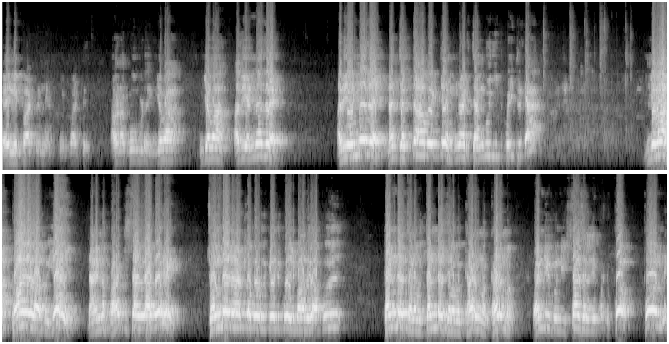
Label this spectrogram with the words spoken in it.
ஏ நிப்பாட்டுன்னு நிப்பாட்டு. அவனை கூப்பிடு. இங்க வா இங்க வா. அது என்னது? அது என்னது? நான் செத்தா போயிட்டு முன்னாடி சங்குதிட்டு போயிட்டு இருக்கேன் இங்க வா பாதுகாப்பு. ஏய் நான் என்ன பாகிஸ்தான்ல போறேன்? சொந்த நாட்டுல போறதுக்கு எதுக்கு போய் பாதுகாப்பு? தண்ட செலவு தண்ட செலவு. கருமம் கருமம். வண்டியை கொண்டு ஸ்டேஷன்ல பாட்டு போ போன்னு.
